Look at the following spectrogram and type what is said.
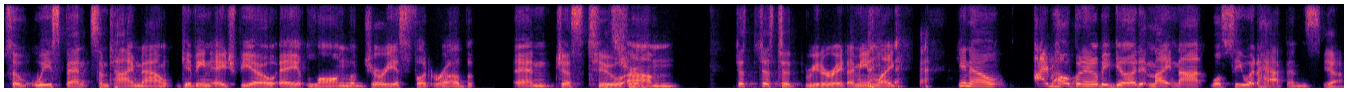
So we spent some time now giving HBO a long, luxurious foot rub, and just to um, just just to reiterate, I mean, like, you know, I'm hoping it'll be good. It might not. We'll see what happens. Yeah.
